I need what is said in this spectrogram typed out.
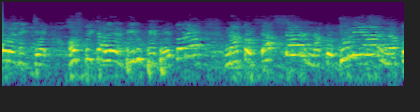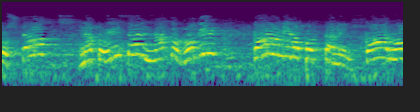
করে দিচ্ছে। হসপিটালের বিরুদ্ধে ভেতরে, না তো ডাক্তার, না তো জুনিয়র না তো স্টাফ না তো ইন্টার্ন না তো রোগী, কারও নিরাপত্তা নেই, কারও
